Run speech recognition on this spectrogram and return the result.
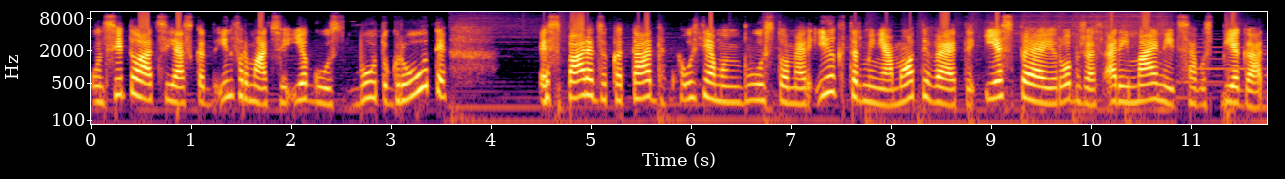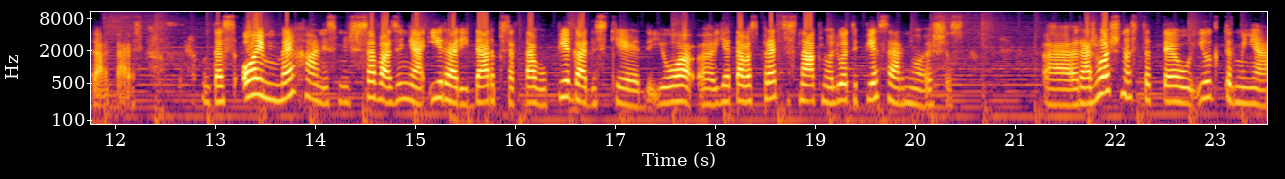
Un situācijās, kad informāciju iegūst būtu grūti, uh, Es paredzu, ka tad uzņēmumi būs tomēr ilgtermiņā motivēti, iespēja robežās arī mainīt savus piegādātājus. Un tas OIM mehānisms savā ziņā ir arī darbs ar tavu piegādes ķēdi. Jo, eh, ja tavas preces nāk no ļoti piesārņojušas uh, ražošanas, tad tev ilgtermiņā,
